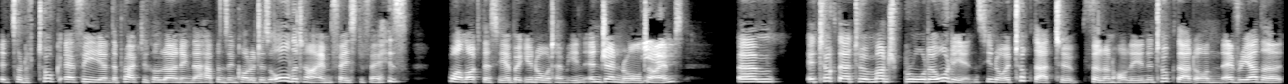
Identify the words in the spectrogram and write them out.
it sort of took FE and the practical learning that happens in colleges all the time, face to face well, not this year, but you know what I mean, in general yeah. times, um, it took that to a much broader audience. You know, it took that to Phil and Holly, and it took that on every other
